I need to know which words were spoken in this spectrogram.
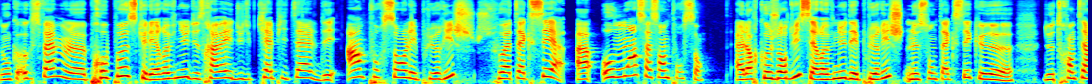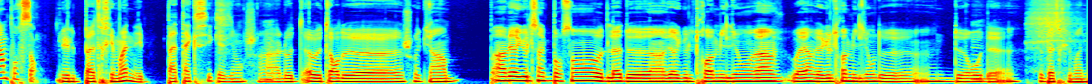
Donc Oxfam euh, propose que les revenus du travail et du capital des 1% les plus riches soient taxés à, à au moins 60%. Alors qu'aujourd'hui, ces revenus des plus riches ne sont taxés que de, de 31%. Et le patrimoine n'est pas taxé quasiment. Mm. à, à hauteur de. euh, je crois qu'il y a un- 1,5% au-delà de 1,3 million, ouais, 1,3 million de- d'euros Mm. de, de patrimoine.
